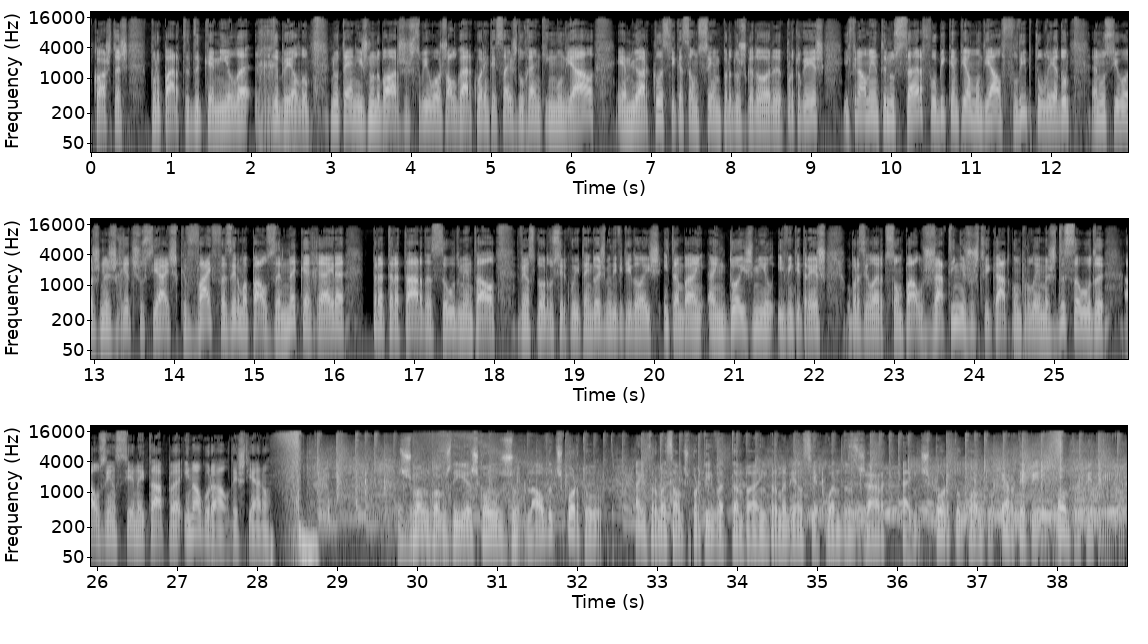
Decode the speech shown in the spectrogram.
por parte de Camila Rebelo. No ténis, Nuno Borges subiu hoje ao lugar 46 do ranking mundial. É a melhor classificação de sempre do jogador português. E finalmente no surf, o bicampeão mundial Felipe Toledo anunciou hoje nas redes sociais que vai fazer uma pausa na carreira para tratar da saúde mental. Vencedor do circuito em 2022 e também em 2023, o brasileiro de São Paulo já tinha justificado com problemas de saúde a ausência na etapa inaugural deste ano. João Gomes Dias com o Jornal de Desporto. A informação desportiva também em permanência quando desejar em desporto.rtp.pt.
